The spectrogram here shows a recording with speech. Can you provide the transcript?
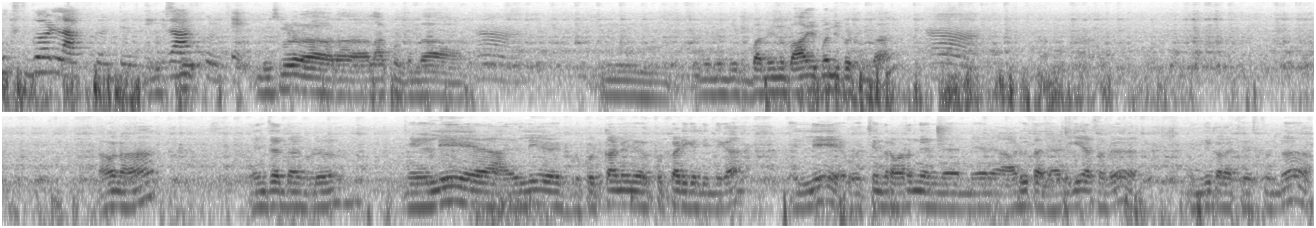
బుక్స్ కూడా లాక్కుంటుంది. రాసుకుంటే. బుక్స్ కూడా లాక్కుంటుందా? నీకు బాగా ఇబ్బంది పెడుతుందా? అవునా? ఏం చేద్దాం ఇప్పుడు? నేను వెళ్ళి వెళ్ళి ఇప్పుడు కొట్టుకాడి కొట్టుకాడికి వెళ్ళిందిగా. వెళ్ళి వచ్చిన తర్వాత నేను నేను- అడుగుతాను అడిగి అసలు ఎందుకు అలా చేస్తుందో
